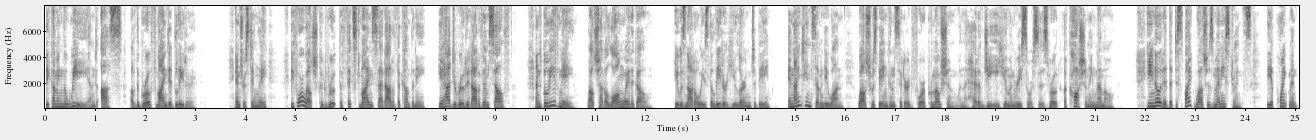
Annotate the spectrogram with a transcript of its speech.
becoming the we and us of the growth-minded leader. Interestingly, before Welch could root the fixed mindset out of the company, he had to root it out of himself. And believe me, Welch had a long way to go. He was not always the leader he learned to be. In 1971, Welch was being considered for a promotion when the head of GE Human Resources wrote a cautioning memo. He noted that despite Welch's many strengths, the appointment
